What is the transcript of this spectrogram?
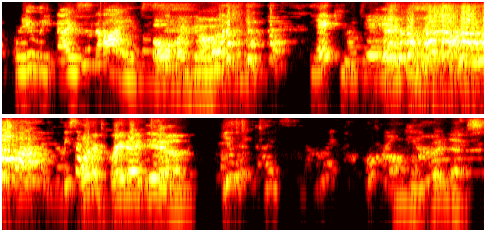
Really nice knives. oh my God. Thank you, Thank Dave. you, What a great idea. Really nice knife. Oh my Oh my God. goodness.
